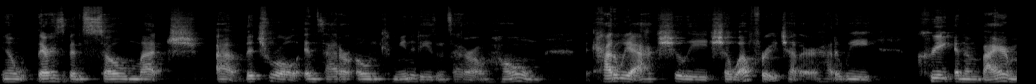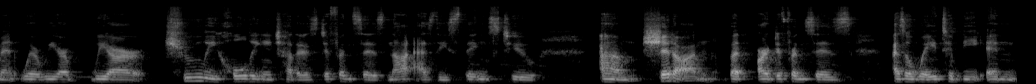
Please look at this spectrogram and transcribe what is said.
you know, there has been so much uh, vitriol inside our own communities, inside our own home like how do we actually show up for each other how do we create an environment where we are we are truly holding each other's differences not as these things to um, shit on but our differences as a way to be in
